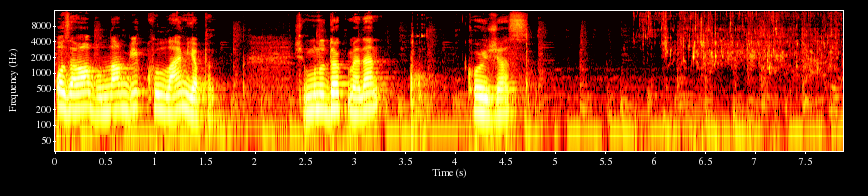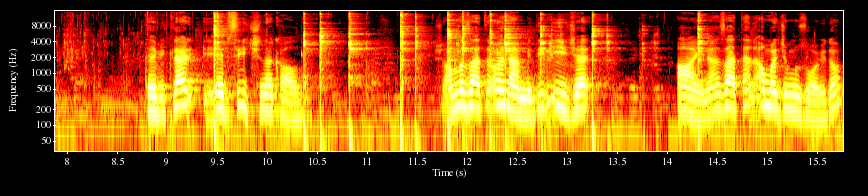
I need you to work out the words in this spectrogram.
O zaman bundan bir cool lime yapın. Şimdi bunu dökmeden koyacağız. Tebrikler hepsi içine kaldı. Şu ama zaten önemli değil. iyice aynen zaten amacımız oydu.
